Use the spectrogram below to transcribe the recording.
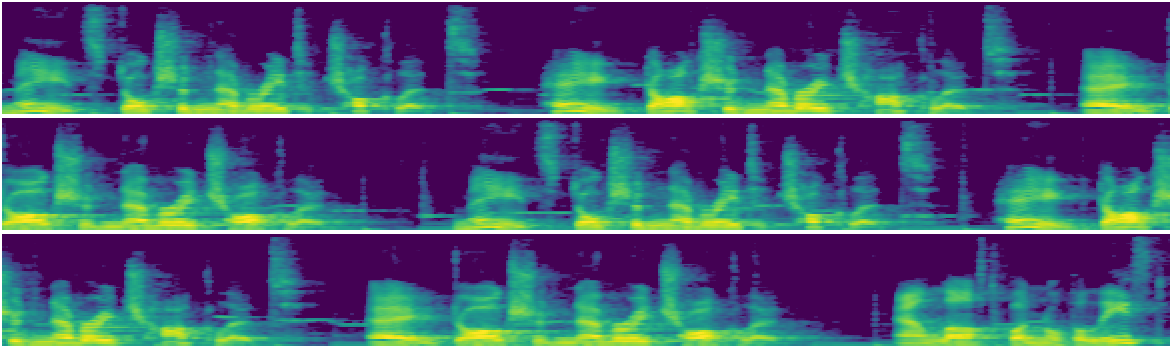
Mates, dog should never eat chocolate. Hey, dog should never eat chocolate. Hey, dog should never eat chocolate. Mates, dog should never eat chocolate. Hey, dog should never eat chocolate. Hey, dog should never eat chocolate. And last but not the least,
